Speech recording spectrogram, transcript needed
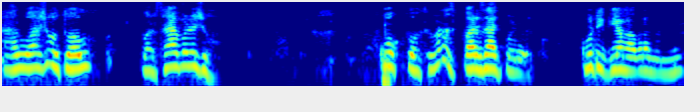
સારું આ શું હતું આવું? વરસાદ પડે શું? કોક તો બસ પડ્યો. ખોટી ગેમ આપણા મનની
